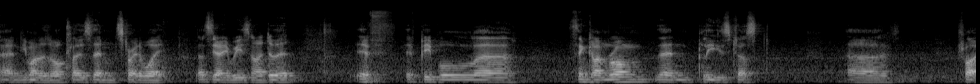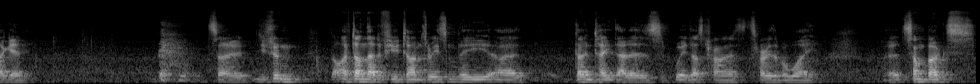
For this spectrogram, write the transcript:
and you might as well close them straight away. That's the only reason I do it. If if people uh, think I'm wrong then please just uh, try again. So you shouldn't I've done that a few times recently uh, don't take that as we're just trying to throw them away but some bugs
